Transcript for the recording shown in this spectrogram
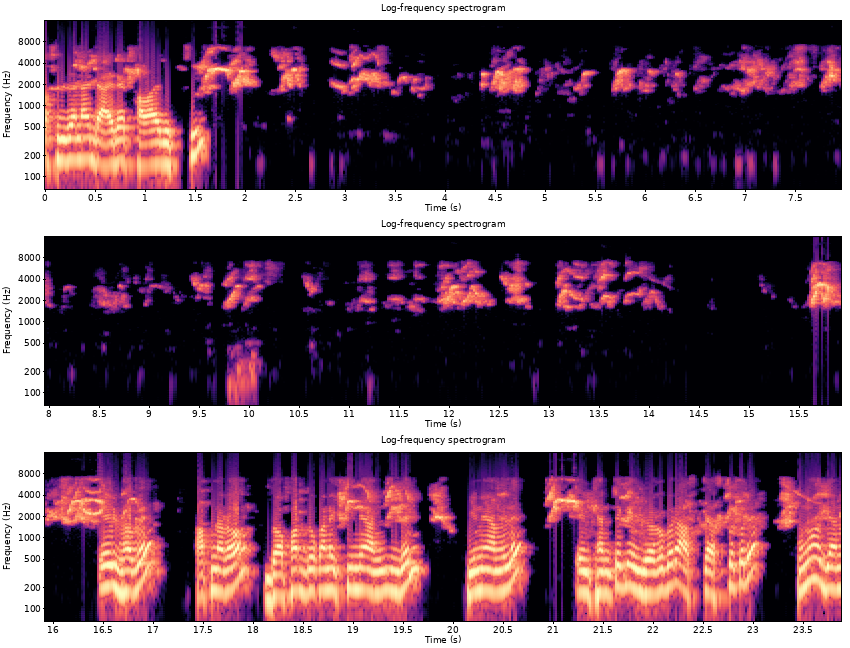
অসুবিধা নাই ডাইরেক্ট খাওয়াই দিচ্ছি। এইভাবে আপনারাও দফার দোকানে কিনে আনবেন, কিনে আনলে এইখান থেকে এইভাবে করে আস্তে আস্তে করে কোনো যেন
